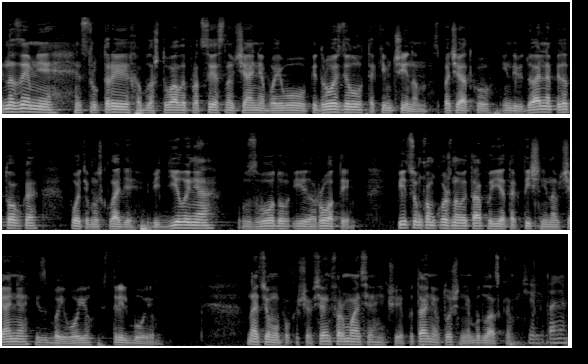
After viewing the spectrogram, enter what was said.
Іноземні інструктори облаштували процес навчання бойового підрозділу таким чином: спочатку індивідуальна підготовка, потім у складі відділення, взводу і роти. Підсумком кожного етапу є тактичні навчання із бойовою стрільбою. На цьому поки що вся інформація. Якщо є питання, уточнення, будь ласка. Чи є питання?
